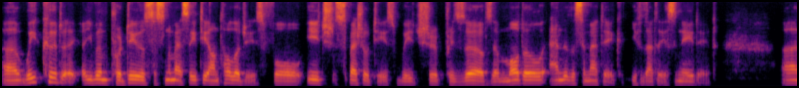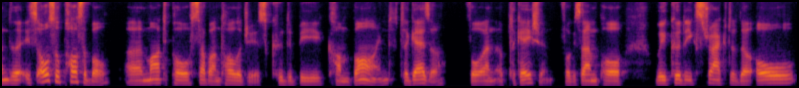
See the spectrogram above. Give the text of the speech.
We could even produce SNOMED-CT ontologies for each specialties which preserves the model and the semantic if that is needed. And uh, it's also possible uh, multiple sub-ontologies could be combined together for an application. For example, we could extract the all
